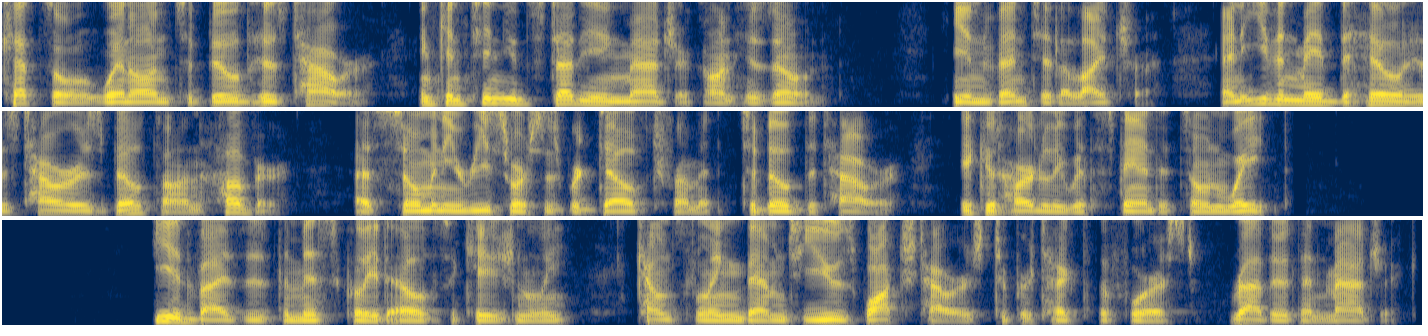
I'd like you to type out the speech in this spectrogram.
Quetzal went on to build his tower and continued studying magic on his own. He invented elytra and even made the hill his tower is built on hover as so many resources were delved from it to build the tower, it could hardly withstand its own weight. He advises the Mistglade elves occasionally, counseling them to use watchtowers to protect the forest rather than magic.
